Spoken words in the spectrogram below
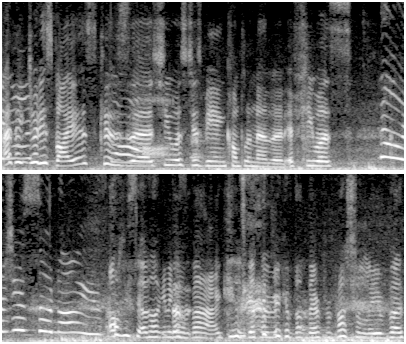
my I think Judy's biased because uh, she was just being complimented. If she was, No, she was so nice. Obviously, I'm not gonna go Doesn't- back and get my makeup done there professionally, but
